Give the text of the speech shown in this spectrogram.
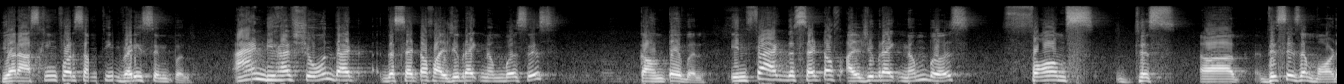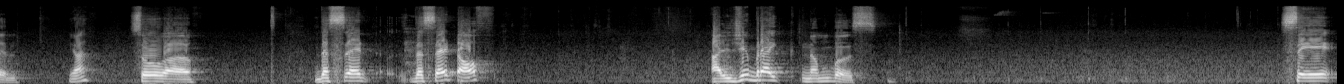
You are asking for something very simple and you have shown that the set of algebraic numbers is countable. In fact, the set of algebraic numbers forms this, uh, this is a model. Yeah. So, uh, the set, the set of algebraic numbers say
